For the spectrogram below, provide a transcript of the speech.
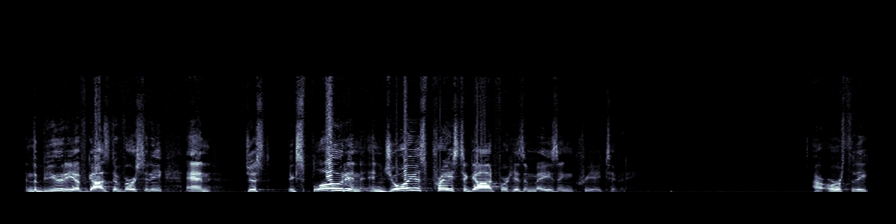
and the beauty of God's diversity and just explode in, in joyous praise to God for His amazing creativity. Our earthly,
